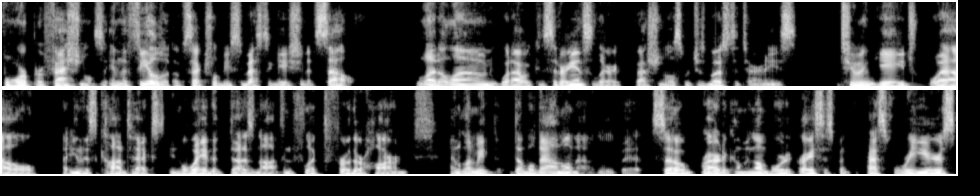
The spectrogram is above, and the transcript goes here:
for professionals in the field of sexual abuse investigation itself, let alone what I would consider ancillary professionals, which is most attorneys, to engage well in this context in a way that does not inflict further harm. And let me double down on that a little bit. So prior to coming on board at Grace, I spent the past four years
